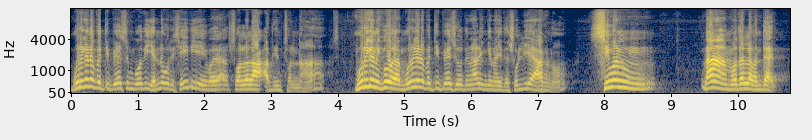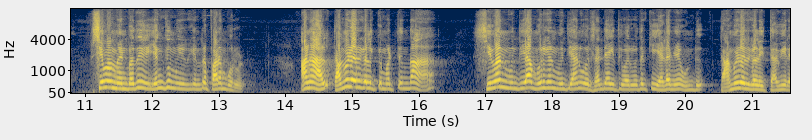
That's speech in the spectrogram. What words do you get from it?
முருகனை பற்றி பேசும்போது என்ன ஒரு செய்தியை வ- சொல்லலாம் அப்படின்னு சொன்னால் முருகனுக்கு முருகனை பற்றி பேசுவதனால இங்கே நான் இதை சொல்லியே ஆகணும். சிவன் தான் முதல்ல வந்தார். சிவம் என்பது எங்கும் இருக்கின்ற பரம்பொருள். ஆனால் தமிழர்களுக்கு மட்டும்தான் சிவன் முந்தியா முருகன் முந்தியான்னு ஒரு சந்தேகத்துக்கு வருவதற்கு இடமே உண்டு. தமிழர்களை தவிர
